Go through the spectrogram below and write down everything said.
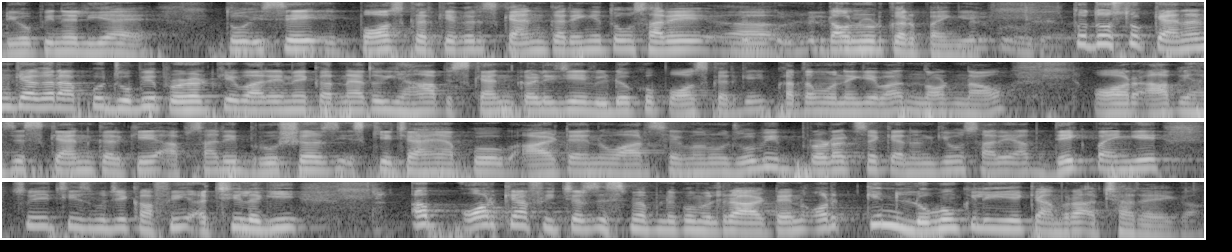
डी ओ पी ने लिया है तो इसे पॉज करके अगर स्कैन करेंगे तो वो सारे डाउनलोड कर पाएँगे। तो दोस्तों कैनन के अगर आपको जो भी प्रोडक्ट के बारे में करना है तो यहाँ आप स्कैन कर लीजिए वीडियो को पॉज करके ख़त्म होने के बाद नॉट नाउ और आप यहाँ से स्कैन करके आप सारे ब्रोशर्स इसके चाहे आपको आर टेन हो आर सेवन हो जो भी प्रोडक्ट्स है कैनन के वो सारे आप देख पाएँगे। सो ये चीज़ मुझे काफ़ी अच्छी लगी। अब और क्या फीचर्स इसमें अपने को मिल रहा है आर टेन और किन लोगों के लिए ये कैमरा अच्छा रहेगा?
